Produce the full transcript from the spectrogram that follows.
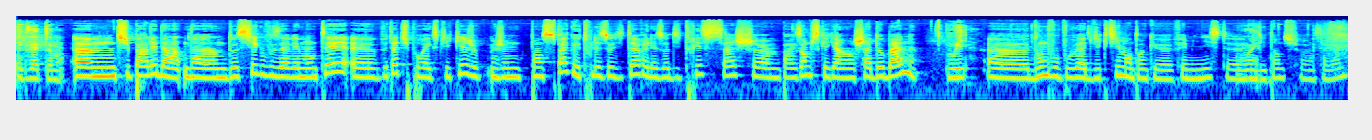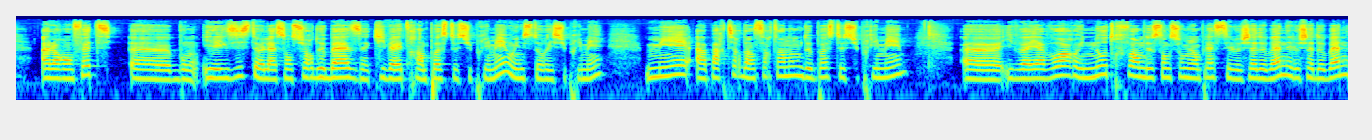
Exactement. Tu parlais d'un- dossier que vous avez monté. Peut-être tu pourrais expliquer. Je, je ne pense pas que tous les auditeurs et les auditrices sachent, par exemple, ce qu'est un shadow ban, Oui. euh, dont vous pouvez être victime en tant que féministe euh, Oui. militante sur Instagram. Alors en fait, euh, bon, il existe la censure de base qui va être un post supprimé ou une story supprimée, mais à partir d'un certain nombre de posts supprimés, euh, il va y avoir une autre forme de sanction mise en place, c'est le shadowban. Et le shadowban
